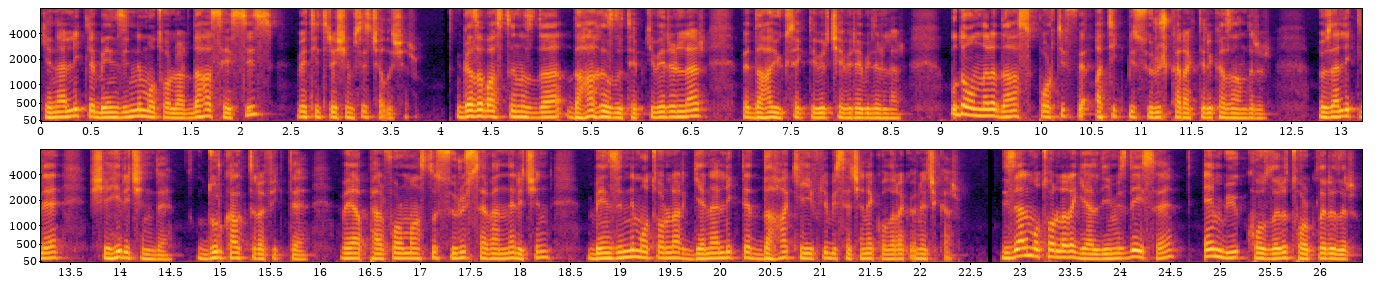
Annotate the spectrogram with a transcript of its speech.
Genellikle benzinli motorlar daha sessiz ve titreşimsiz çalışır. Gaza bastığınızda daha hızlı tepki verirler ve daha yüksek devir çevirebilirler. Bu da onlara daha sportif ve atik bir sürüş karakteri kazandırır. Özellikle şehir içinde, dur kalk trafikte veya performanslı sürüş sevenler için benzinli motorlar genellikle daha keyifli bir seçenek olarak öne çıkar. Dizel motorlara geldiğimizde ise en büyük kozları torklarıdır.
